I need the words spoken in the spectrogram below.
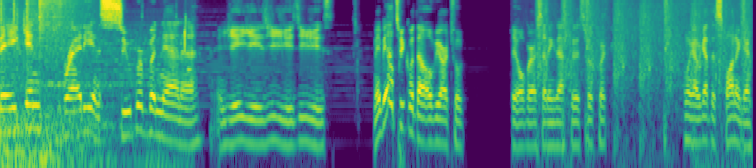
Bacon, Freddy, and Super Banana. GG's, GG's, GG's. Maybe I'll tweak with the OVR tool the override settings after this real quick. Oh my god, we got this spawn again.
